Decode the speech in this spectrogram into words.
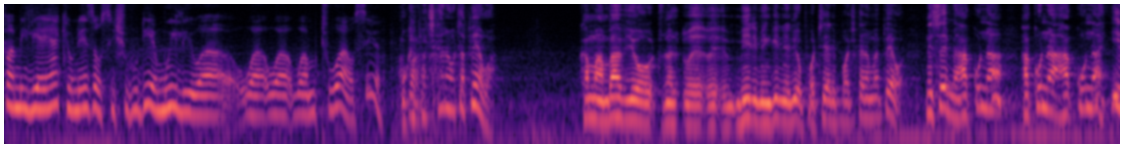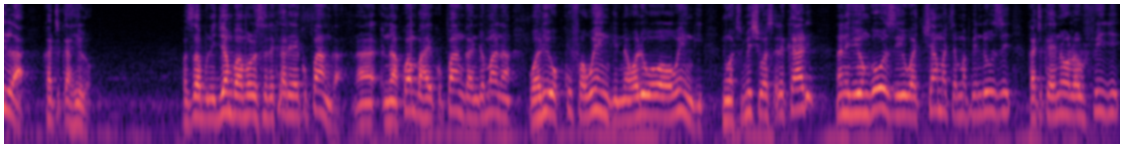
familia yake unaweza usishuhudie mwili wa, wa, wa, wa mtu wao, sio? Ukapatikana utapewa kama ambavyo tuna, mili mingine iliyopotea ilipopatikana imepewa. Niseme hakuna hakuna hakuna hila katika hilo, kwa sababu ni jambo ambalo serikali haikupanga na, na kwamba haikupanga, ndio maana waliokufa wengi na waliouawa wengi ni watumishi wa serikali na ni viongozi wa Chama cha Mapinduzi katika eneo la Rufiji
